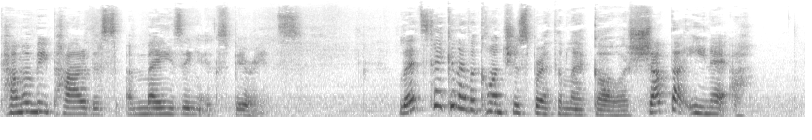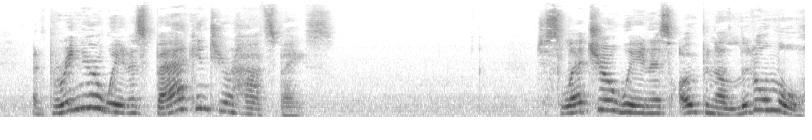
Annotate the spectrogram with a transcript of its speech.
come and be part of this amazing experience. Let's take another conscious breath and let go. A shata inea. And bring your awareness back into your heart space. Just let your awareness open a little more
